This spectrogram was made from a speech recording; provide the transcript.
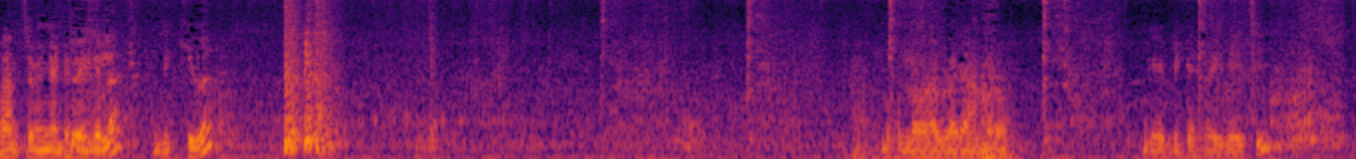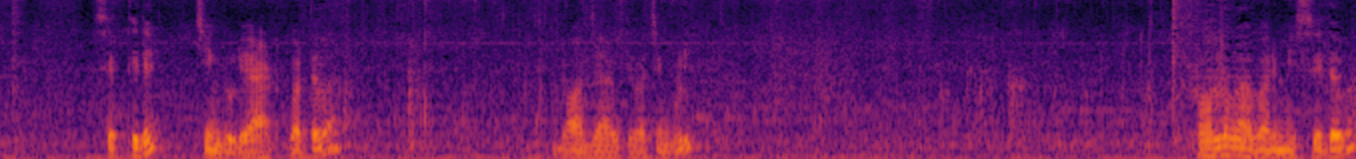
ପାଞ୍ଚ ମିନିଟ୍ ହୋଇଗଲା ଦେଖିବା ଭଲ ଭାବରେ ଆମର ଗ୍ରେଭିଟା ହୋଇଯାଇଛି ସେଥିରେ ଚିଙ୍ଗୁଡ଼ି ଆଡ଼୍ କରିଦେବା ଭଜା ହୋଇଥିବା ଚିଙ୍ଗୁଡ଼ି ଭଲ ଭାବରେ ମିଶାଇଦେବା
